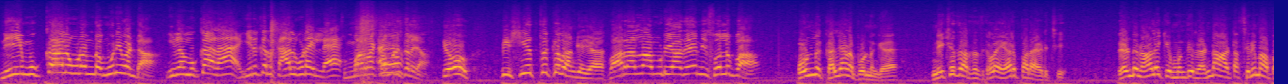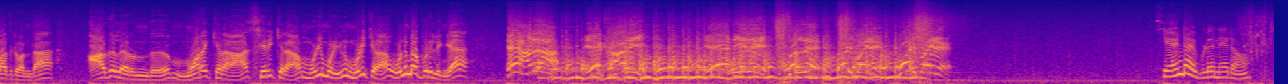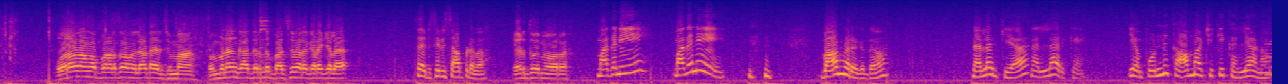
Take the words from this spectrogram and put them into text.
நீ முக்கால் உணர்ந்த முனி வேண்டா இவன் முக்காலா? இருக்கிற கால் கூட இல்ல. சும்மா கம்பித்தலையா யோ விஷயத்துக்கு வாங்கய்யா. வரலாம் முடியாதே நீ சொல்லுப்பா. பொண்ணு கல்யாண பொண்ணுங்க நிச்சயதார்த்தத்துக்கெல்லாம் ஏற்பாடாயிடுச்சு ரெண்டு நாளைக்கு முந்தி ரெண்டாம் ஆட்டம் சினிமா பார்த்துட்டு வந்தா அதுல இருந்து முறைக்கிறா சிரிக்கிறா முடி மொழின்னு முடிக்கிறா ஒண்ணுமே புரியலீங்க. ஏ அடா ஏ காளி! ஏ நீலி! சொல்லு! ஓடி போயிரு! ஓடி போயிரு! ஏன்டா இவ்வளவு நேரம்? உரம் வாங்க லேட் ஆயிடுச்சுமா ரொம்ப நேரம் காத்திருந்து பஸ் வேற கிடைக்கல. சரி சரி சாப்பிடவா எடுத்து வைமா வரேன். மதனி மதனி. வா மரகதம் நல்லா இருக்கியா? நல்லா இருக்கேன். என் பொண்ணு காமாட்சிக்கு கல்யாணம்.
